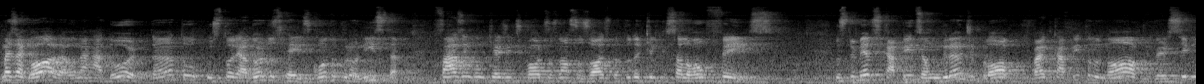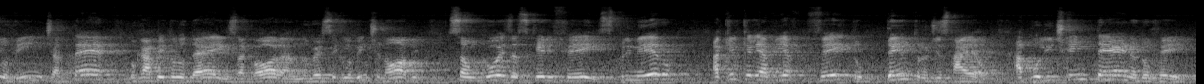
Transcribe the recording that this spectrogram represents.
Mas agora o narrador, tanto o historiador dos reis quanto o cronista, fazem com que a gente volte os nossos olhos para tudo aquilo que Salomão fez. Os primeiros capítulos é um grande bloco que vai do capítulo 9, versículo 20, até o capítulo 10, agora no versículo 29, são coisas que ele fez. Primeiro, aquilo que ele havia feito dentro de Israel, a política interna do rei.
